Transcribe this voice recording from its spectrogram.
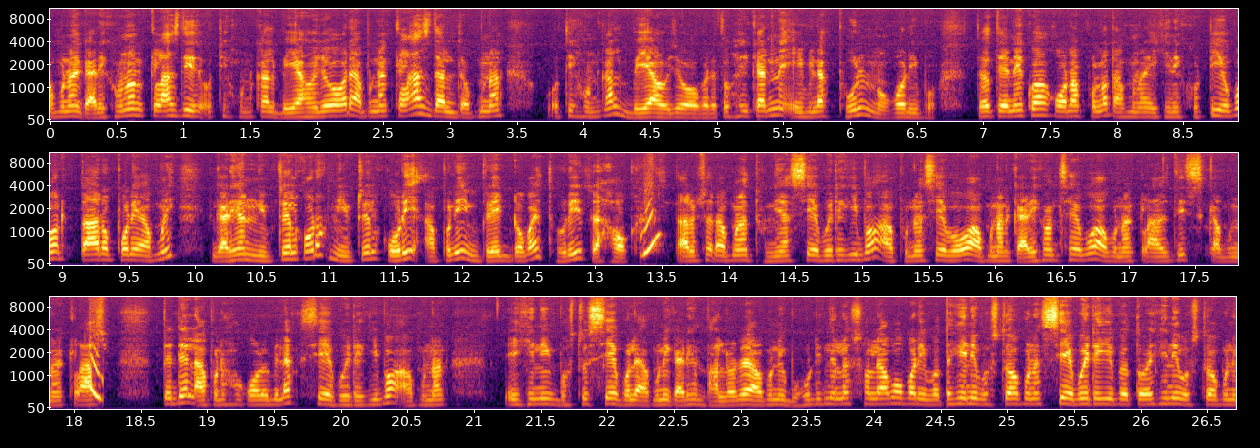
আপোনাৰ গাড়ীখনৰ ক্লাছ দি অতি সোনকাল বেয়া হৈ যাব পাৰে আপোনাৰ ক্লাছডাল আপোনাৰ অতি সোনকাল বেয়া হৈ যাব পাৰে। তো সেইকাৰণে এইবিলাক ভুল নকৰিব। তো তেনেকুৱা কৰাৰ ফলত আপোনাৰ এইখিনি ক্ষতি হ'ব। তাৰ উপৰি আপুনি গাড়ীখন নিউট্ৰেল কৰক নিউট্ৰেল কৰি আপুনি ব্ৰেক দবাই ধৰি ৰাখক। তাৰপিছত আপোনাৰ ধুনীয়া ছেভ হৈ থাকিব আপোনাৰ ছেভ হ'ব আপোনাৰ গাড়ীখন ছেভ হ'ব আপোনাৰ ক্লাছ ডিস্ক আপোনাৰ ক্লাছ পেডেল আপোনাৰ সকলোবিলাক ছেভ হৈ থাকিব আপোনাৰ এইখিনি বস্তু ছেভ হ'লে আপুনি গাড়ীখন ভালদৰে আপুনি বহুত দিনলৈ চলাব পাৰিব। তো সেইখিনি বস্তু আপোনাৰ ছেভ হৈ থাকিব তো এইখিনি বস্তু আপুনি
